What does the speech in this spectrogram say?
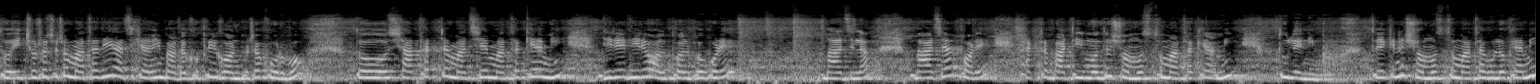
তো এই ছোট ছোট মাথা দিয়ে আজকে আমি বাঁধাকপির গন্ধটা করব। তো সাত আটটা মাছের মাথাকে আমি ধীরে ধীরে অল্প অল্প করে ভাজলাম। ভাজার পরে একটা বাটির মধ্যে সমস্ত মাথাকে আমি তুলে নিব। তো এখানে সমস্ত মাথাগুলোকে আমি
